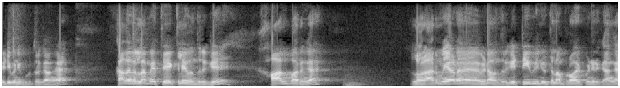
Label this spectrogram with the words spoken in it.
ரெடி பண்ணி கொடுத்துருக்காங்க. கதவு எல்லாமே தேக்கிலே வந்திருக்கு. ஹால் பாருங்கள் நல்ல ஒரு அருமையான வீடாக வந்திருக்கு. டிவி யூனிட்டெல்லாம் ப்ரொவைட் பண்ணியிருக்காங்க.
